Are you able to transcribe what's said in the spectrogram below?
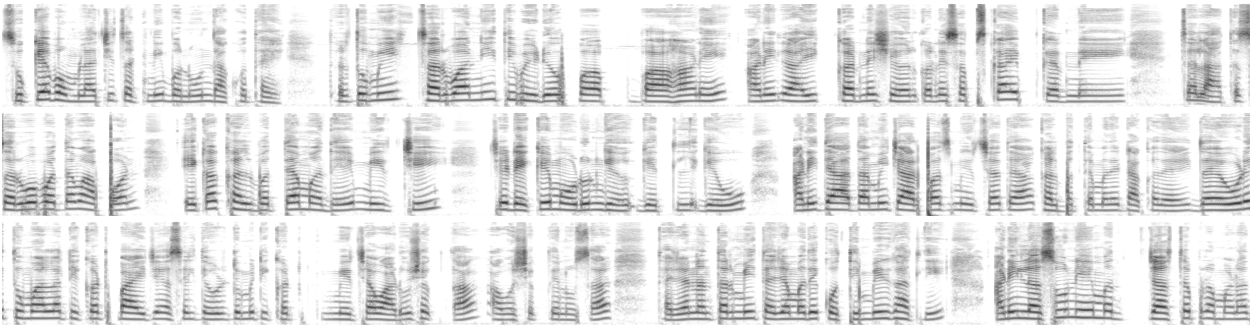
सुक्या बोंबलाची चटणी बनवून दाखवत आहे. तर तुम्ही सर्वांनी ती व्हिडिओ प पाहणे आणि लाईक करणे शेअर करणे सबस्क्राईब करणे. चला तर सर्वप्रथम आपण एका खलबत्त्यामध्ये मिरचीचे डेके मोडून घेऊ घेतले घेऊ. आणि त्या आता मी चार पाच मिरच्या त्या खलबत्त्यामध्ये टाकत आहे. जेवढे तुम्हाला तिखट पाहिजे असेल तेवढे तुम्ही तिखट मिरच्या वाढवू शकता आवश्यकतेनुसार. त्याच्यानंतर मी त्याच्यामध्ये कोथिंबीर घातली. आणि लसूण हे मग जास्त प्रमाणात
